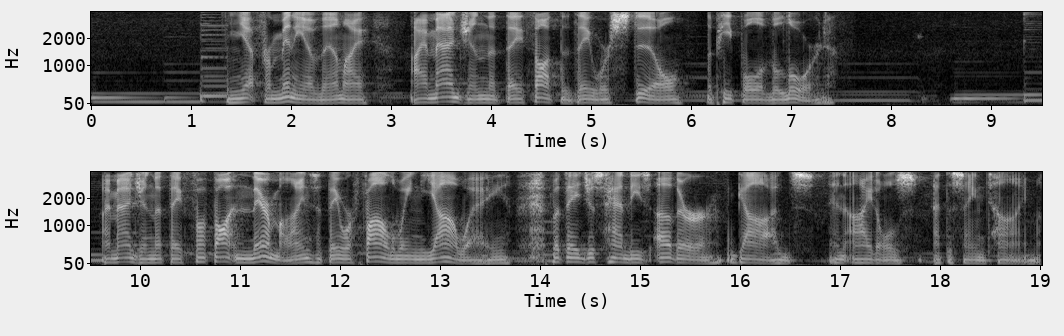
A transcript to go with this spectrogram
And yet, for many of them, I, I imagine that they thought that they were still the people of the Lord. I imagine that they thought in their minds that they were following Yahweh, but they just had these other gods and idols at the same time.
